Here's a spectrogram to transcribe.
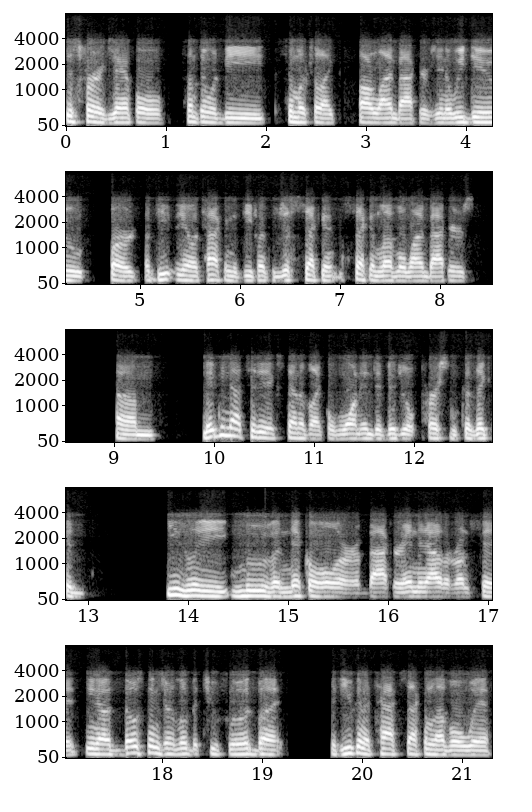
just for example, something would be similar to like our linebackers. You know, we do or you know attacking the defense just second second level linebackers. Um, maybe not to the extent of like one individual person because they could easily move a nickel or a backer in and out of the run fit. You know those things are a little bit too fluid. But if you can attack second level with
